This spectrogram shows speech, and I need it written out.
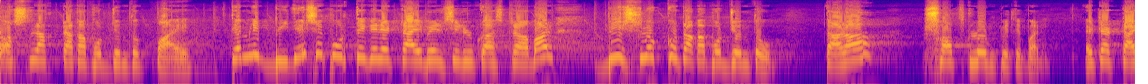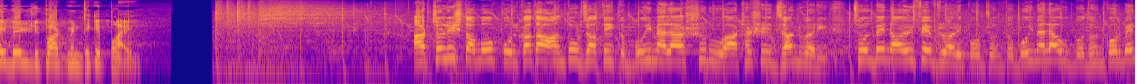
দশ লাখ টাকা পর্যন্ত পায়। তেমনি বিদেশে পড়তে গেলে ট্রাইবেল শিডিউল কাস্টরা আবার বিশ লক্ষ টাকা পর্যন্ত তারা সফট লোন পেতে পারে। এটা ট্রাইবেল ডিপার্টমেন্ট থেকে পায়। আটচল্লিশতম কলকাতা আন্তর্জাতিক বইমেলা শুরু আঠাশে জানুয়ারি। চলবে নয় ফেব্রুয়ারি পর্যন্ত। বইমেলা উদ্বোধন করবেন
